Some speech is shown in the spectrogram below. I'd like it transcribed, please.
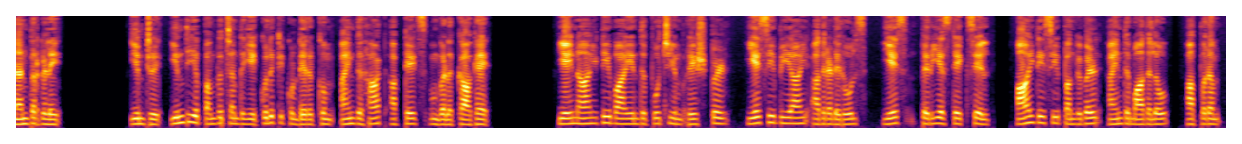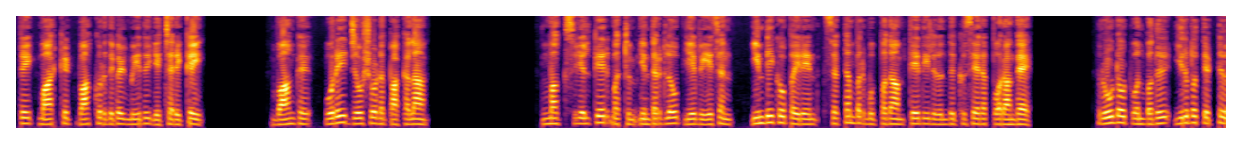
நண்பர்களே இன்று இந்திய பங்குச்சந்தையை குலுக்கிக் கொண்டிருக்கும் ஐந்து ஹாட் அப்டேட்ஸ் உங்களுக்காக. ஏநாய்டி வாய்ந்து பூஜ்ஜியம் ரேஷ்பிள் ஏசிபிஐ அதிரடி ரூல்ஸ் ஏஸ் பெரிய ஸ்டேக் சேல் ஐடிசி பங்குகள் ஐந்து மாதலோ அப்புறம் டேக் மார்க்கெட் வாக்குறுதிகள் மீது எச்சரிக்கை. வாங்க ஒரே ஜோஷோட பார்க்கலாம். மக்ஸ் எல்கேர் மற்றும் இன்டர்குளோப் ஏவியேசன் இண்டிகோ பைரேன் செப்டம்பர் முப்பதாம் தேதியிலிருந்து சேரப் போறாங்க. ரூடோட் ஒன்பது இருபத்தெட்டு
